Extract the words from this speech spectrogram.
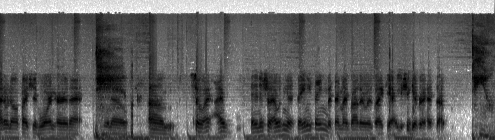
I don't know if I should warn her that, you know. um, so I, I, initially I wasn't going to say anything, but then my brother was like, "Yeah, you should give her a heads up." Damn,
